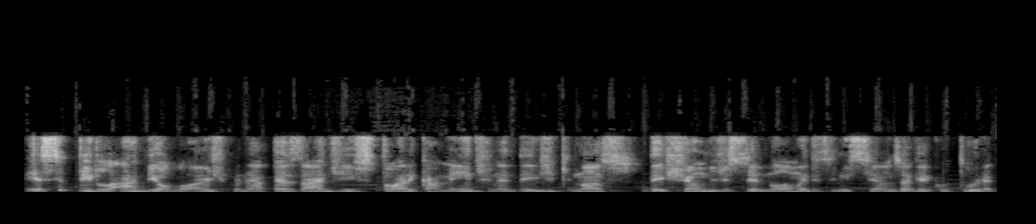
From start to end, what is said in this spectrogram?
Esse pilar biológico, né, apesar de historicamente, né, desde que nós deixamos de ser nômades e iniciamos a agricultura,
